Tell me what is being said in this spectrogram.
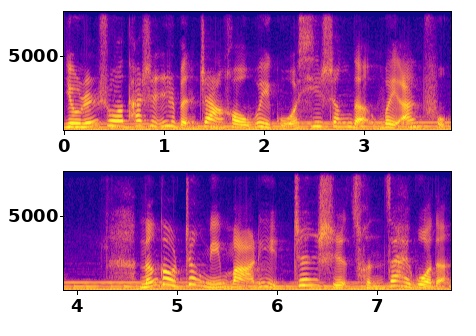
有人说她是日本战后为国牺牲的慰安妇。能够证明玛丽真实存在过的，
